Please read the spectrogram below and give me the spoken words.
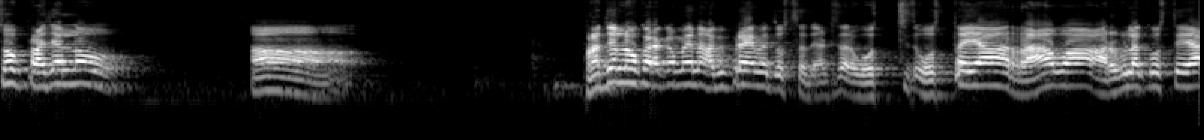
సో ప్రజల్లో ప్రజల్లో ఒక రకమైన అభిప్రాయం అయితే వస్తుంది. అంటే సార్ వచ్చి వస్తాయా రావా అర్హులకు వస్తాయా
